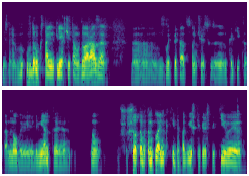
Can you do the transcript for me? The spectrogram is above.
не знаю, вдруг станет легче там в два раза, э, будет питаться там через э, какие-то там новые элементы, ну, что-то в этом плане, какие-то подвижки, перспективы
